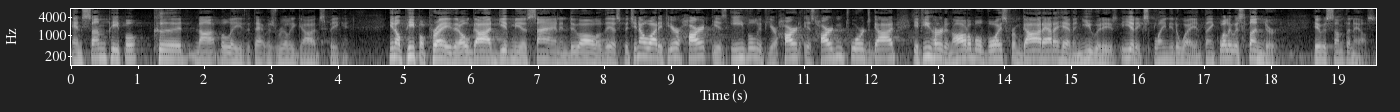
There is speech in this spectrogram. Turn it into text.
And some people could not believe that that was really God speaking. You know, people pray that, oh God, give me a sign and do all of this. But you know what? If your heart is evil, if your heart is hardened towards God, if you heard an audible voice from God out of heaven, you would you'd explain it away and think, well, it was thunder. It was something else.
